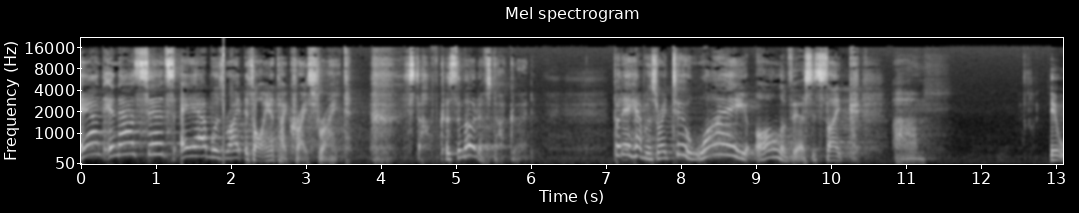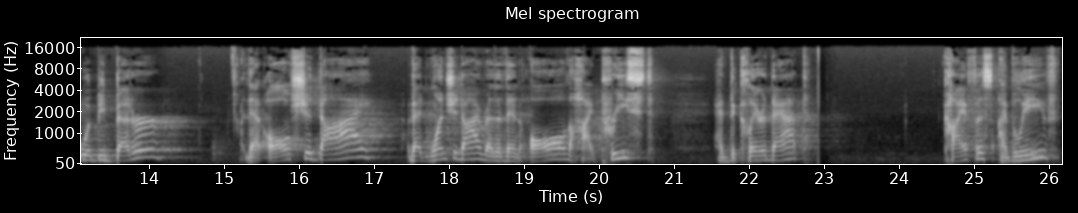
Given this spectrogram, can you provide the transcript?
And in that sense, Ahab was right. It's all Antichrist right stuff because the motive's not good. But Ahab was right too. Why all of this? It's like um, it would be better that all should die, that one should die, rather than all. The high priest had declared that. Caiaphas, I believe,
